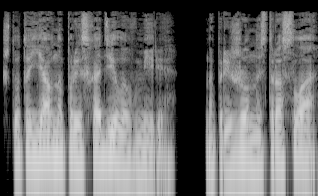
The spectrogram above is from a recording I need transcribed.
Что-то явно происходило в мире, напряженность росла,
